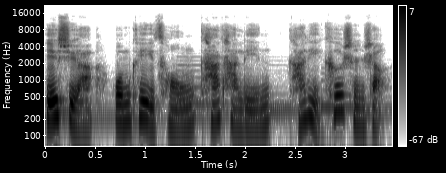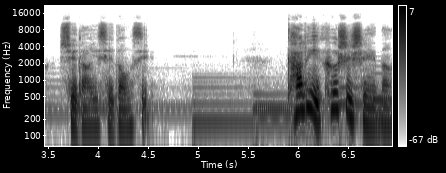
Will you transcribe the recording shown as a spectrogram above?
也许啊，我们可以从卡塔琳·卡里科身上学到一些东西。卡里科是谁呢？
